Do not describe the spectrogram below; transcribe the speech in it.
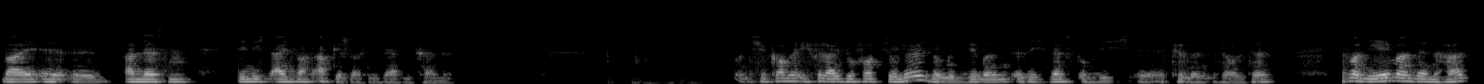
bei äh, äh, Anlässen, die nicht einfach abgeschlossen werden können. Und hier komme ich vielleicht sofort zu Lösungen, wie man sich selbst um sich äh, kümmern sollte. Dass man jemanden hat,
